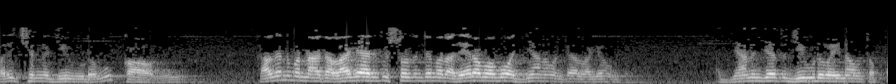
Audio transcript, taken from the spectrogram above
పరిచ్ఛిన్న జీవుడవు కావు. కాదండి మరి నాకు అలాగే అనిపిస్తుందంటే మరి అదేరా బాబు అజ్ఞానం అంటే అలాగే ఉంటుంది. అజ్ఞానం చేత జీవుడు అయినావు తప్ప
